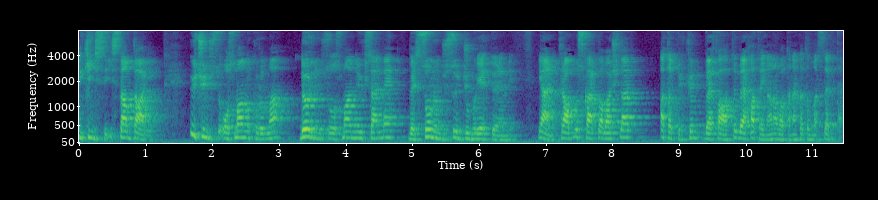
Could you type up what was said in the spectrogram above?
İkincisi İslam tarihi. Üçüncüsü Osmanlı kurulma. Dördüncüsü Osmanlı yükselme. Ve sonuncusu Cumhuriyet dönemi. Yani Trablusgarp'la başlar. Atatürk'ün vefatı ve Hatay'ın ana vatana katılmasıyla biter.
